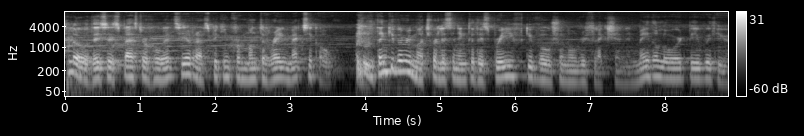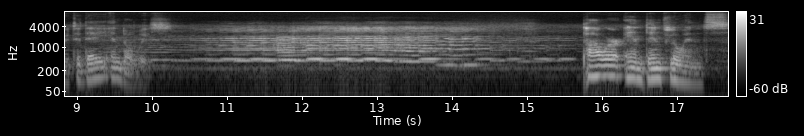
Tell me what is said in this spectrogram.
Hello, this is Pastor Joel Sierra speaking from Monterrey, Mexico. Thank you very much for listening to this brief devotional reflection, and may the Lord be with you today and always. Power and influence.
